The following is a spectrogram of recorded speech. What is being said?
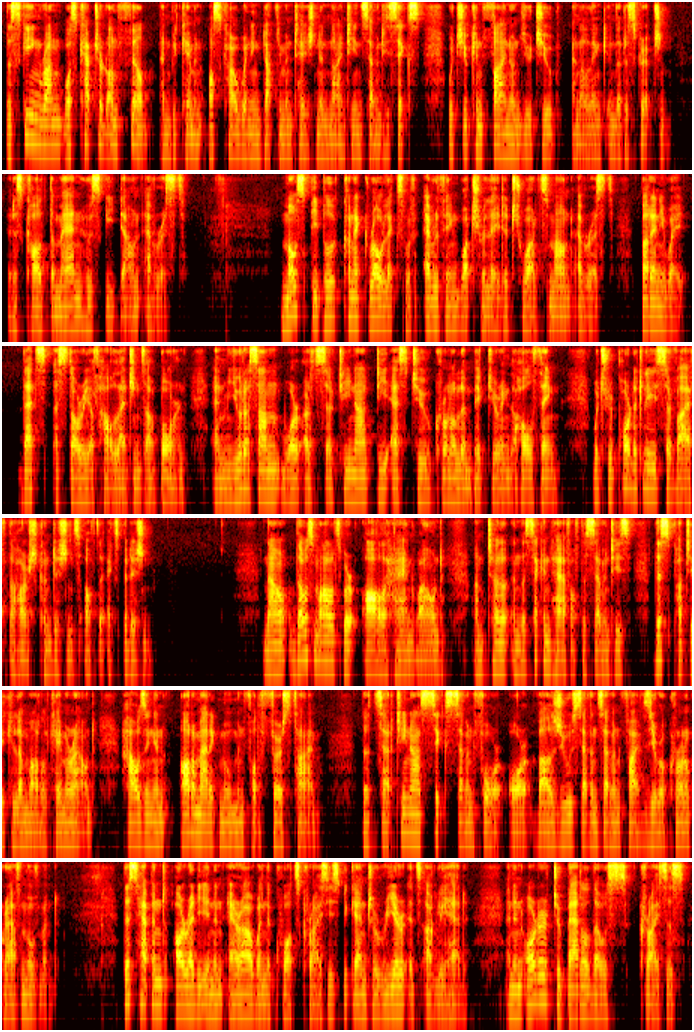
The skiing run was captured on film and became an Oscar winning documentation in 1976, which you can find on YouTube and a link in the description. It is called The Man Who Skied Down Everest. Most people connect Rolex with everything watch related towards Mount Everest. But anyway, that's a story of how legends are born, and Miura-san wore a Certina DS2 Chronolympic during the whole thing, which reportedly survived the harsh conditions of the expedition. Now, those models were all hand wound until in the second half of the 70s this particular model came around, housing an automatic movement for the first time. The Certina 674 or Valjoux 7750 chronograph movement. This happened already in an era when the quartz crisis began to rear its ugly head, and in order to battle those crises,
